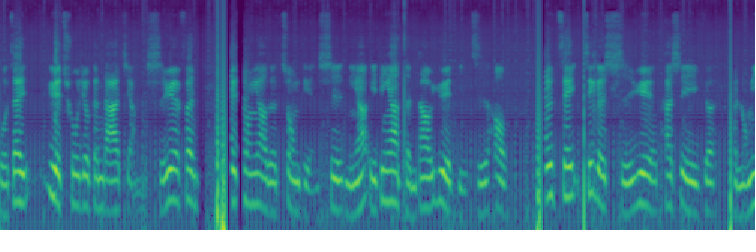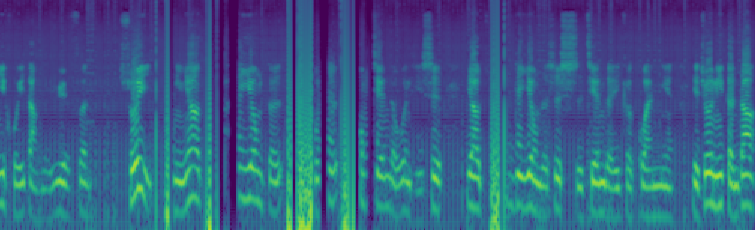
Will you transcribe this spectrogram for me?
我在月初就跟大家讲，十月份最重要的重点是你要一定要等到月底之后。就这这个十月，它是一个很容易回档的月份，所以你要利用的不是空间的问题，是要利用的是时间的一个观念。也就是你等到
